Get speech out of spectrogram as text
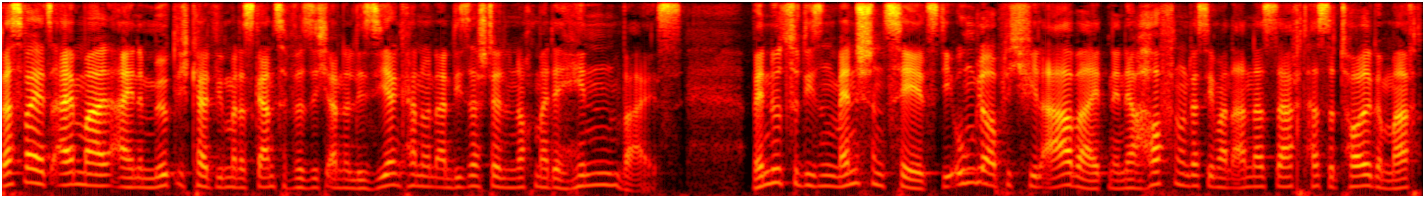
Das war jetzt einmal eine Möglichkeit, wie man das Ganze für sich analysieren kann und an dieser Stelle nochmal der Hinweis. Wenn du zu diesen Menschen zählst, die unglaublich viel arbeiten, in der Hoffnung, dass jemand anders sagt, hast du toll gemacht,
